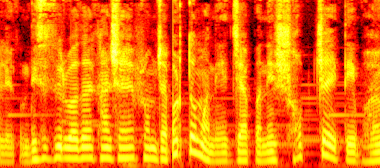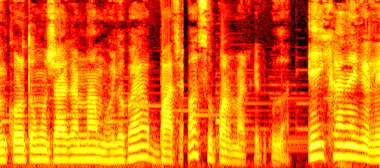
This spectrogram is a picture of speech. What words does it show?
আলাইকুম। দিস ইজ বিরবাদার খান সাহেব ফ্রম জাপান বর্তমানে জাপানের সবচাইতে ভয়ঙ্করতম জায়গার নাম হলো ভাইয়া বাজার বা সুপার মার্কেটগুলা এইখানে গেলে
